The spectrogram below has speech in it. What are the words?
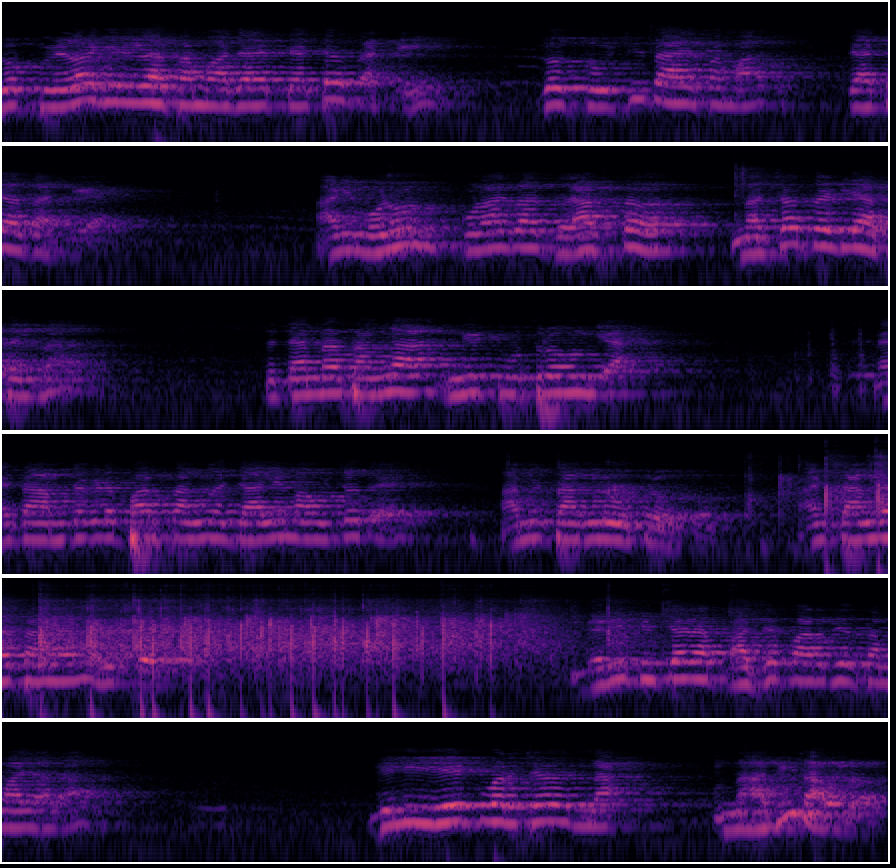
जो पिळला गेलेला समाज आहे त्याच्यासाठी जो शोषित आहे समाज त्याच्यासाठी आहे. आणि म्हणून कुणाला जास्त नशा चढली असेल ना तर त्यांना सांगा नीट उतरवून घ्या. नाही तर आमच्याकडे फार चांगलं जालिम औषध आहे आम्ही चांगलं उतरवतो. आणि चांगल्या चांगल्या उतरवतो. गरीब बिचाऱ्या पाशे पारदे समाजाला गेली एक वर्ष ना नादी लावलं.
